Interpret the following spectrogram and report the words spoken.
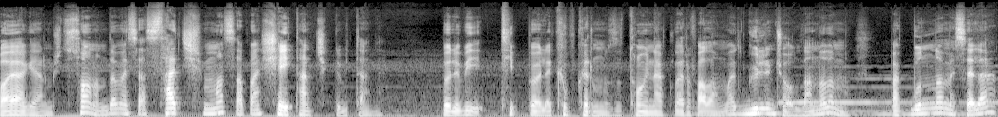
Bayağı gelmişti. Sonunda mesela saçma sapan şeytan çıktı bir tane. Böyle bir tip böyle kıpkırmızı toynakları falan var. Gülünç oldu anladın mı? Bak bunda mesela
